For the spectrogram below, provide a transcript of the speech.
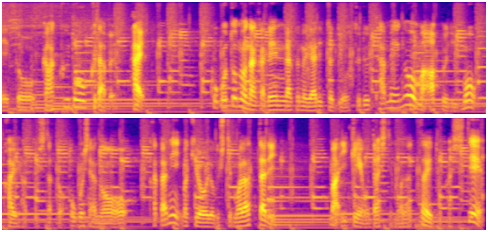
えっ、ー、と、学童クラブ。はい。こことのなんか連絡のやり取りをするための、まあ、アプリも開発したと。保護者の方に、まあ、協力してもらったり、まあ、意見を出してもらったりとかして、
